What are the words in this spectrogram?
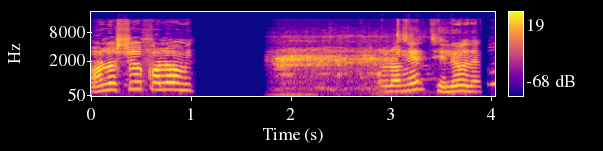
অলস্য কলম। রঙের ছেলেও দেখো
